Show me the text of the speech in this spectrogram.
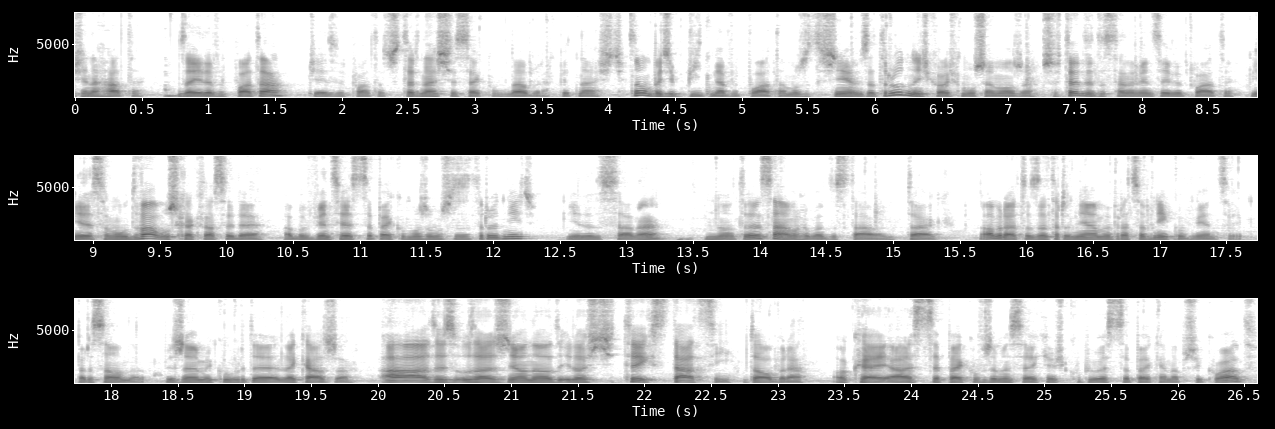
się na chatę. Za ile wypłata? Gdzie jest wypłata? 14 sekund, dobra, 15. Znowu będzie bitna wypłata. Może coś, nie wiem, zatrudnić kogoś muszę może. Czy wtedy dostanę więcej wypłaty? Ile są mu dwa łóżka klasy D? Albo więcej SCP-ku może muszę zatrudnić? Ile dostanę? No, to ja sam chyba dostałem. Tak. Dobra, to zatrudniamy pracowników więcej. Personel. Bierzemy, kurde, lekarza. A, to jest uzależnione od ilości tych stacji. Dobra. Okej, a SCP-ków, żebym sobie jakiegoś kupił SCP-ka na przykład?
